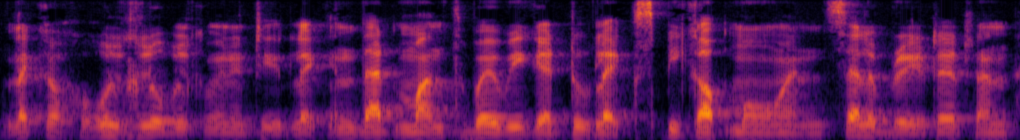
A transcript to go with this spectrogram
like a whole global community like in that month where we get to like speak up more and celebrate it and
